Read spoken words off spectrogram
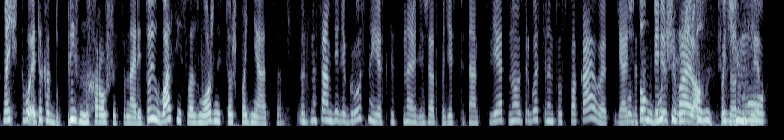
значит, твой, это как бы признанно хороший сценарий, то и у вас есть возможность тоже подняться. Ну, это на самом деле грустно, если сценарии лежат по 10-15 лет, но, с другой стороны, это успокаивает. Я сейчас вот переживаю, лежал почему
